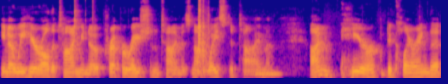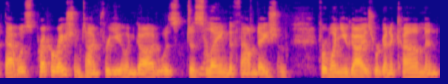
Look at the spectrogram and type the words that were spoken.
you know we hear all the time, you know, preparation time is not wasted time, mm-hmm. and I'm here declaring that that was preparation time for you, and God was just yeah. laying the foundation for when you guys were going to come. And,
